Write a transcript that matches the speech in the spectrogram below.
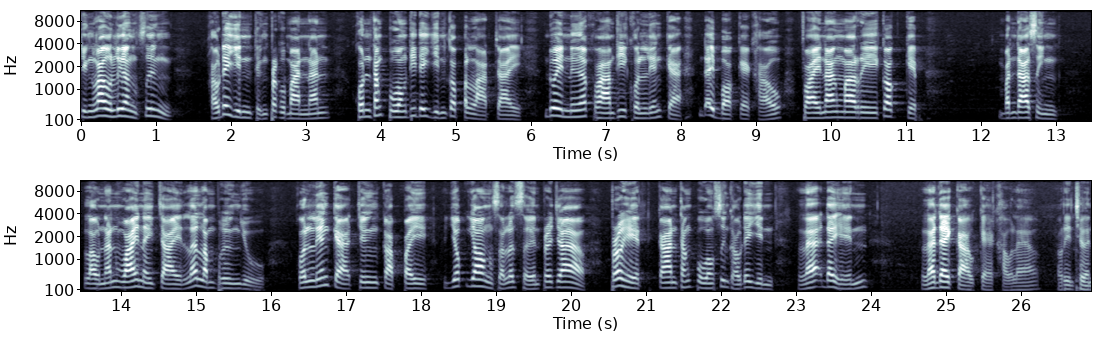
จึงเล่าเรื่องซึ่งเขาได้ยินถึงพระกุมารนนั้น คนทั้งปวงที่ได้ยินก็ประหลาดใจ ด้วยเนื้อความที่คนเลี้ยงแกะได้บอกแก่เขา ฝ่ายนางมารีก็เก็บบรรดาสิ่งเหล่านั้นไว้ในใจและลำพึงอยู่ คนเลี้ยงแกะจึงกลับไปยกย่องสรรเสริญพระเจ้า เพราะเหตุการณ์ทั้งปวงซึ่งเขาได้ยินและได้เห็นและได้กล่าวแก่เขาแล้วเรียนเชิญ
